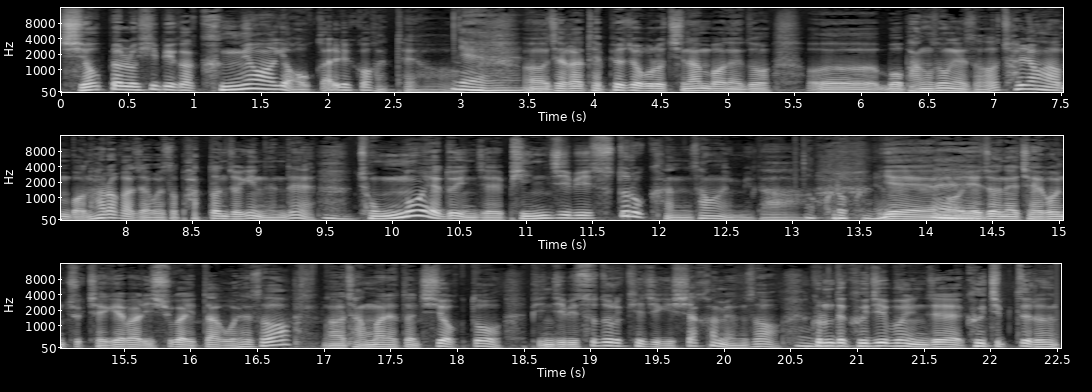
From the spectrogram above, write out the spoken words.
지역별로 희비가 극명하게 엇갈릴 것 같아요. 예. 어, 제가 대표적으로 지난번에도 어, 뭐 방송에서 촬영 한번 하러 가자고 해서 봤던 적이 있는데 음. 종로에도 이제 빈집이 수두룩한 상황입니다. 아, 그렇군요. 예, 네. 뭐 예전에 재건축 재개발 이슈가 있다고 해서 어, 장만했던 지역도 빈집이 수두룩해지기 시작하면서 음. 그런데 그 집은 이제 그 집들은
